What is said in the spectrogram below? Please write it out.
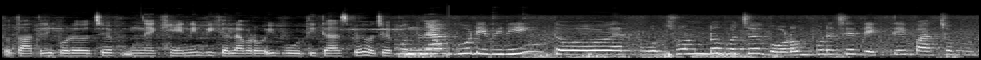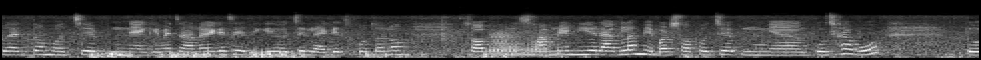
তো তাড়াতাড়ি করে হচ্ছে খেয়ে নিই বিকেলে আবার ওই বৌদিটা আসবে, হচ্ছে গুড ইভিনিং তো, প্রচণ্ড হচ্ছে গরম পড়েছে, দেখতেই পাচ্ছ, পুরো একদম হচ্ছে গেমে চান হয়ে গেছে। এদিকে হচ্ছে লাগেজ কোথানো সব সামনে নিয়ে রাখলাম, এবার সব হচ্ছে গোছাবো। তো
